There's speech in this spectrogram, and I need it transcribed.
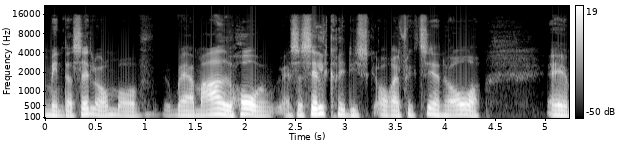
minde dig selv om og være meget hård, altså selvkritisk og reflekterende over, øh,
